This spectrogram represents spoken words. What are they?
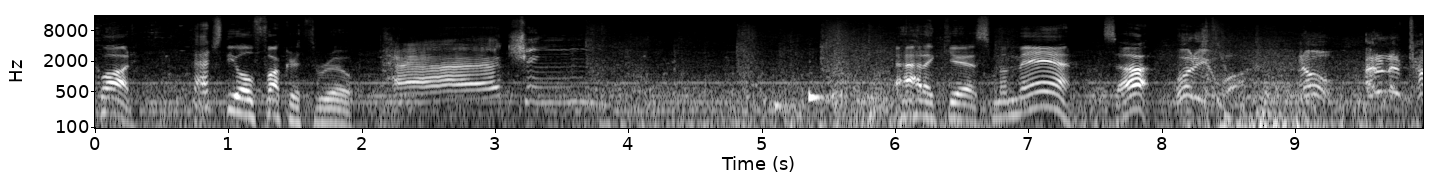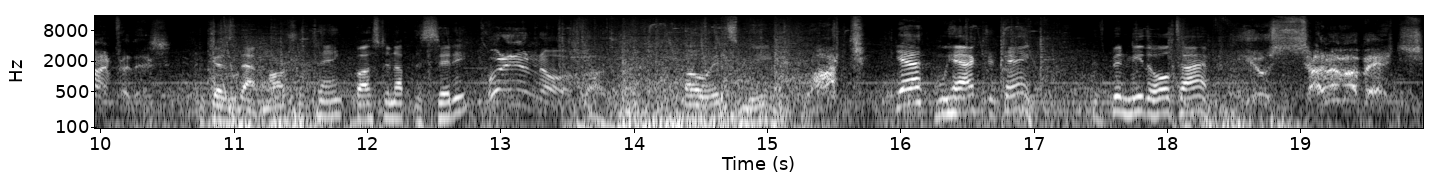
Claude, patch the old fucker through. Patching. Atticus, my man, what's up? What do you want? No, I don't have time for this. Because of that Marshall tank busting up the city? What do you know about it? Oh, it's me. What? Yeah, we hacked your tank. It's been me the whole time. You son of a bitch!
